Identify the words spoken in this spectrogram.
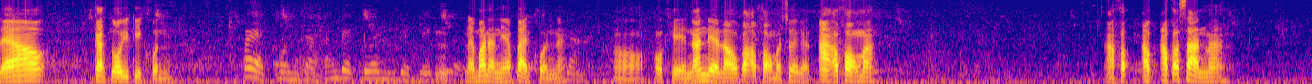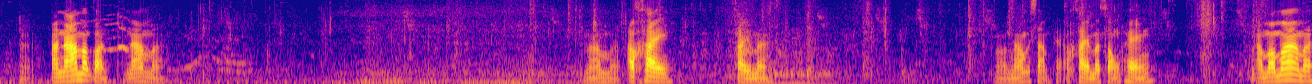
แล้วกักตัวอยู่กี่คน แปดคนจ้ะทั้งเด็กด้วยมีเด็กเล็กด้วยในบ้านหลังนี้แปดคนนะ จ้ะอ๋อโอเค นั่นเดี๋ยวเราก็เอาของมาช่วยกัน อะเอาของมาอะเอาเอาเอาข้าวสารมาอะเอาน้ำมาก่อน น้ำมา น้ำมา เอาไข่ ไข่มาเอาน้ำมาสามแผง เอาไข่มาสองแผงเอามาม่ามา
